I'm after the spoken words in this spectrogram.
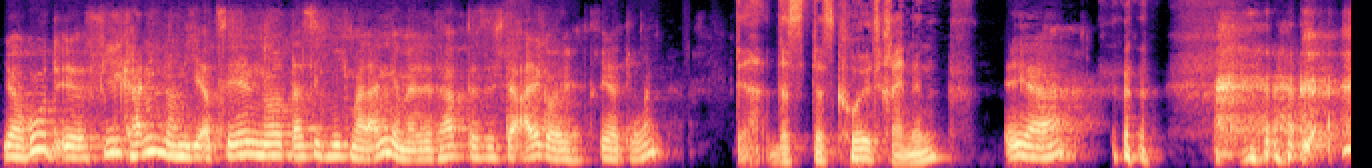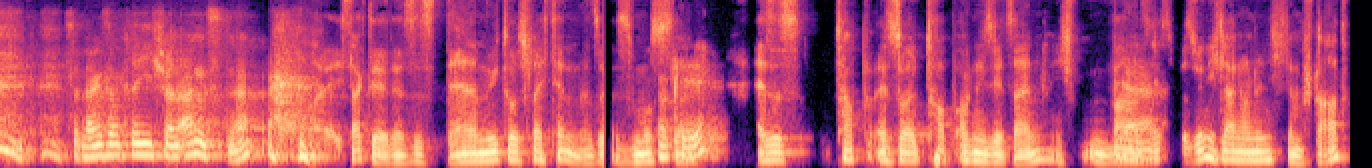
Ja gut, äh, viel kann ich noch nicht erzählen, nur dass ich mich mal angemeldet habe. Das ist der Allgäu-Triathlon. Das, das Kultrennen. Ja. so langsam kriege ich schon Angst, ne? ich sag dir, das ist der Mythos schlechthin. Also es muss, okay. es ist top, es soll top organisiert sein. Ich war ja. selbst persönlich leider noch nicht am Start,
